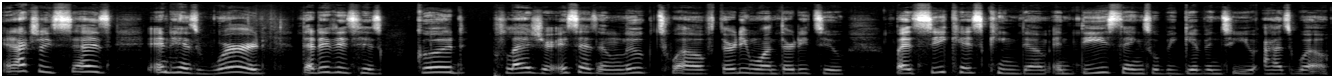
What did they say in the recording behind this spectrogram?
it actually says in His Word that it is His good pleasure. It says in Luke 12 31 32, but seek His kingdom, and these things will be given to you as well.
